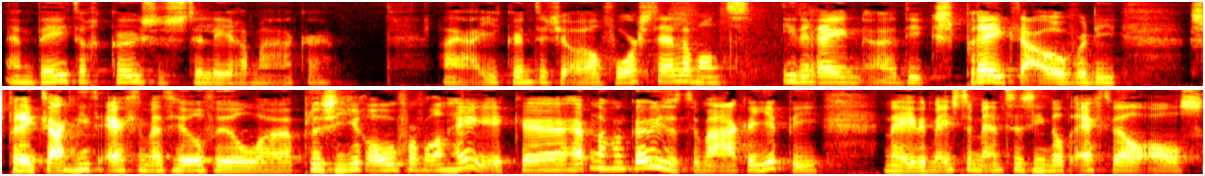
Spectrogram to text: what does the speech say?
en beter keuzes te leren maken? Nou ja, je kunt het je wel voorstellen, want iedereen uh, die ik spreek daarover, die spreekt daar niet echt met heel veel uh, plezier over. Van hé, hey, ik uh, heb nog een keuze te maken, jippie. Nee, de meeste mensen zien dat echt wel als,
